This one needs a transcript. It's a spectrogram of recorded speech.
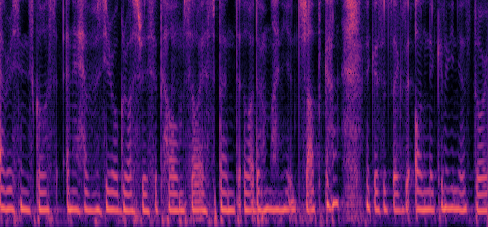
everything is closed, and I have zero groceries at home. So I spend a lot of money in Żabka because it's like the only convenience store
